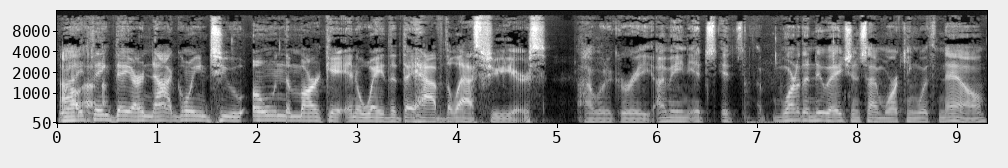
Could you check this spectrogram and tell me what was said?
Well, I uh, think uh, they are not going to own the market in a way that they have the last few years. I would agree. I mean, it's it's one of the new agents I'm working with now.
